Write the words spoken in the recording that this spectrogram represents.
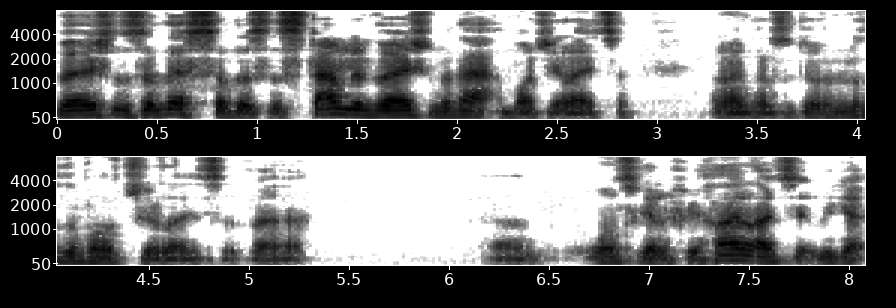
versions of this. So there's the standard version without a modulator, and I'm going to do another modulator there. Um, once again, if we highlight it, we get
